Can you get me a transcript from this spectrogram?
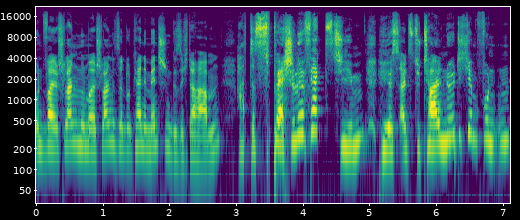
und weil Schlangen nun mal Schlangen sind und keine Menschengesichter haben, hat das Special Effects Team hier es als total nötig empfunden,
